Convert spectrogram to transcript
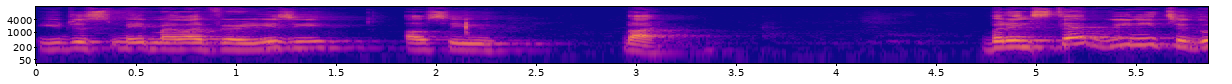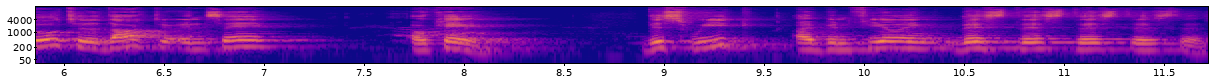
You just made my life very easy. I'll see you. Bye. But instead, we need to go to the doctor and say, okay, this week I've been feeling this, this, this, this, this.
